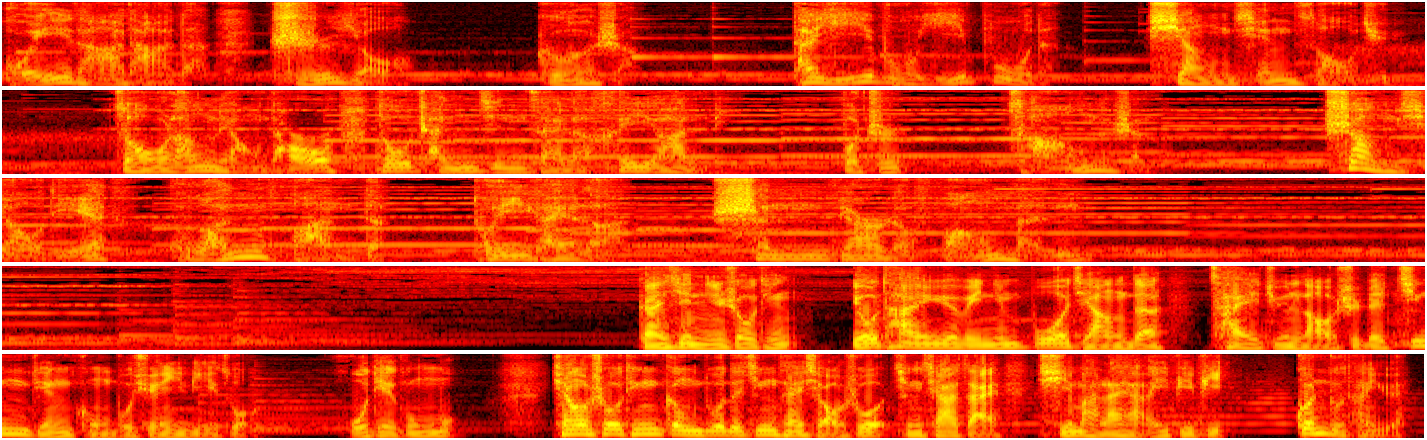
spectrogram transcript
回答他的只有歌声。他一步一步的向前走去，走廊两头都沉浸在了黑暗里，不知藏了什么。尚小蝶缓缓地推开了身边的房门。感谢您收听由探月为您播讲的蔡骏老师的经典恐怖悬疑力作《蝴蝶公墓》。想要收听更多的精彩小说，请下载喜马拉雅 APP，关注探月。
